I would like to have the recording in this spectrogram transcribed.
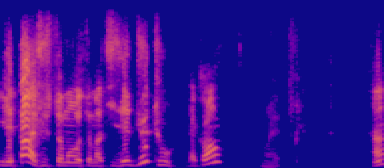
Il n'est pas justement automatisé du tout, d'accord? Hein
